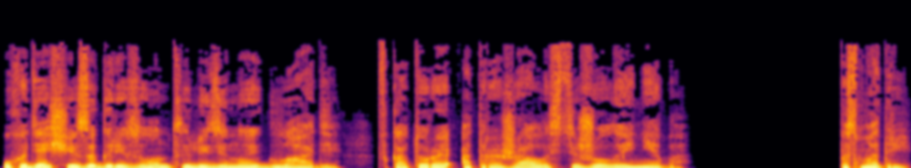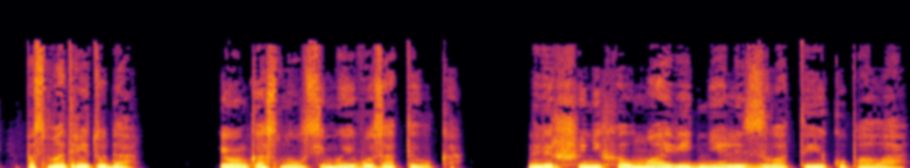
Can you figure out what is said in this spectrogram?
уходящей за горизонт ледяной глади, в которой отражалось тяжелое небо. «Посмотри, посмотри туда!» И он коснулся моего затылка. На вершине холма виднелись золотые купола.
